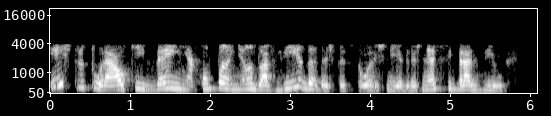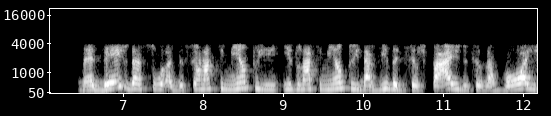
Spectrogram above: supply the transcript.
estrutural que vem acompanhando a vida das pessoas negras nesse Brasil né, desde a sua, do seu nascimento e, e, do nascimento e da vida de seus pais, de seus avós,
